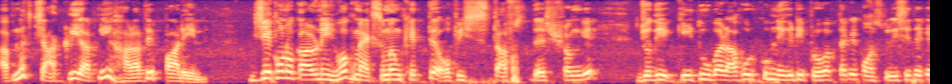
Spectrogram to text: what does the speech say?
আপনার চাকরি আপনি হারাতে পারেন। যে কোনো কারণেই হোক ম্যাক্সিমাম ক্ষেত্রে অফিস স্টাফদের সঙ্গে যদি কেতু বা রাহুর খুব নেগেটিভ প্রভাব থাকে কনস্পিরেসি থেকে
